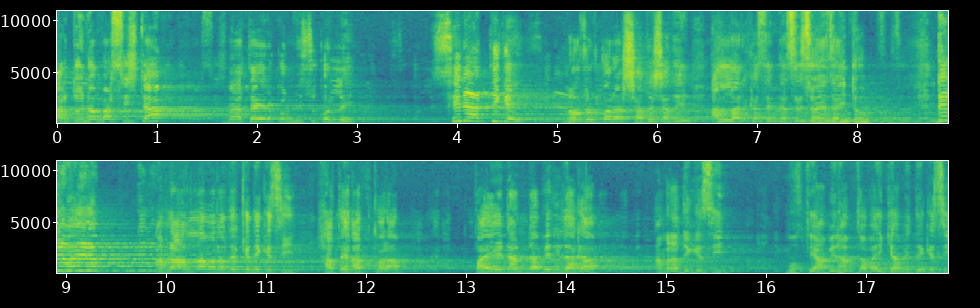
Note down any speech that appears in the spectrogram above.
আর দুই নম্বর সিস্টেম, মাথা এরকম নিচু করলে, সিনার দিকে নজর করার সাথে সাথে আল্লাহর কাছে মেসেজ হয়ে যাইত। আমরা আল্লাহওয়ালাদেরকে দেখেছি, হাতে হাত করা, পায়ে ডান্ডা বেরি লাগা। আমরা দেখেছি, মুফতি আমির হামজা ভাইকে আমি দেখেছি,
